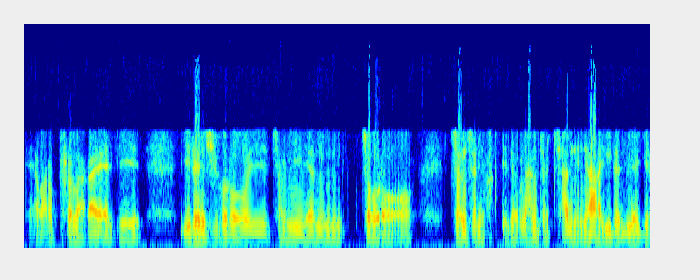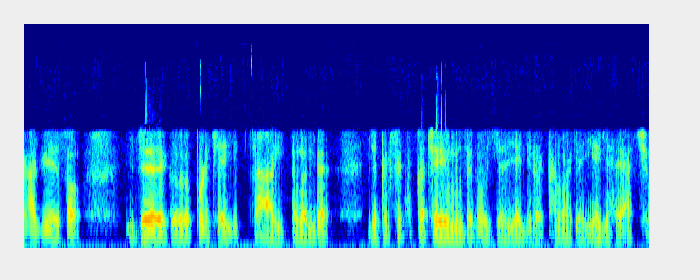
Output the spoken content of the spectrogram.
대화로 풀어나가야지. 이런 식으로 이 전면적으로 전선이 확대되면 안 좋지 않느냐. 이런 얘기를 하기 위해서 이제 그 계획이 짜 있던 건데 이제 백색 국가 제외 문제도 이제 얘기를 강하게 얘기해야죠.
